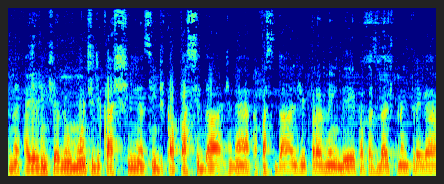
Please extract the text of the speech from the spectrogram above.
né? Aí a gente ia ver um monte de caixinha assim de capacidade, né? Capacidade para vender, capacidade para entregar,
